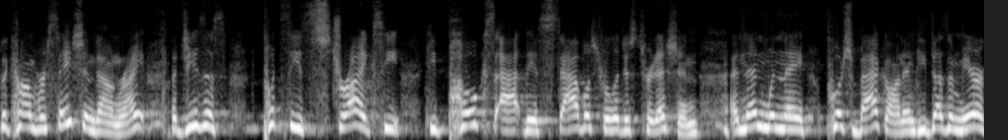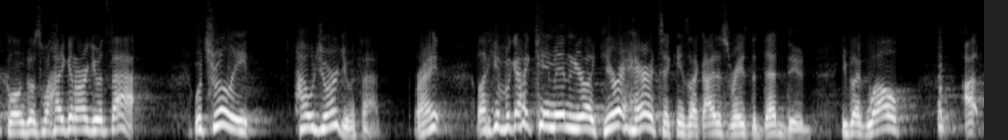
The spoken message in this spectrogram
the conversation down, right? That Jesus puts these strikes, he, he pokes at the established religious tradition, and then when they push back on him, he does a miracle and goes, Well, how are you going to argue with that? Which really, how would you argue with that, right? Like if a guy came in and you're like, You're a heretic, and he's like, I just raised the dead dude. You'd be like, Well, I,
